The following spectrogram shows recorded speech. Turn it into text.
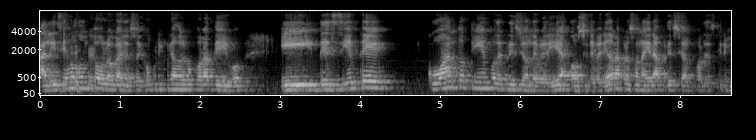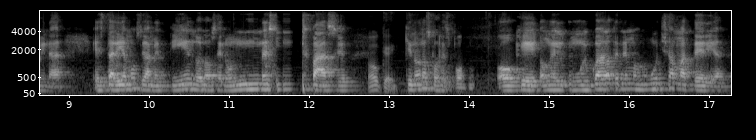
Alicia es odontóloga, yo soy comunicador corporativo y decirte cuánto tiempo de prisión debería, o si debería una persona ir a prisión por discriminar, estaríamos ya metiéndonos en un espacio que no nos corresponde, o que con el, en el cual no tenemos mucha materia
